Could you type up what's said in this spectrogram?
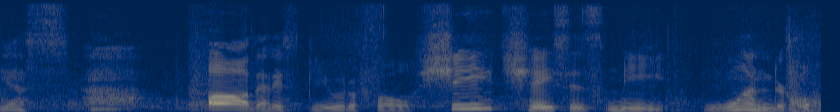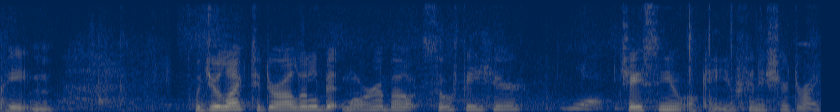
Yes. Oh, that is beautiful. She chases me. Wonderful, Peyton. Would you like to draw a little bit more about Sophie here? Yeah. Chasing you? Okay, you finish your drawing.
